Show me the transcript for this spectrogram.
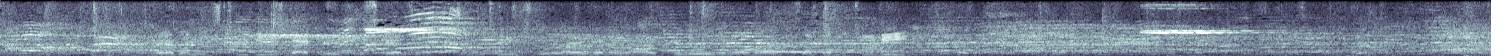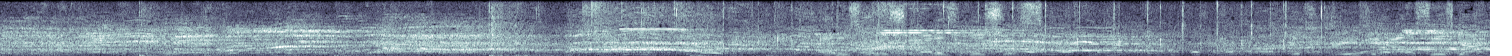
They have on these TVs back here is the schedule. And the teams were, are that are in our pool and all that. It's up on the TV. That is vicious. That is vicious. It's crazy how she's gotten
